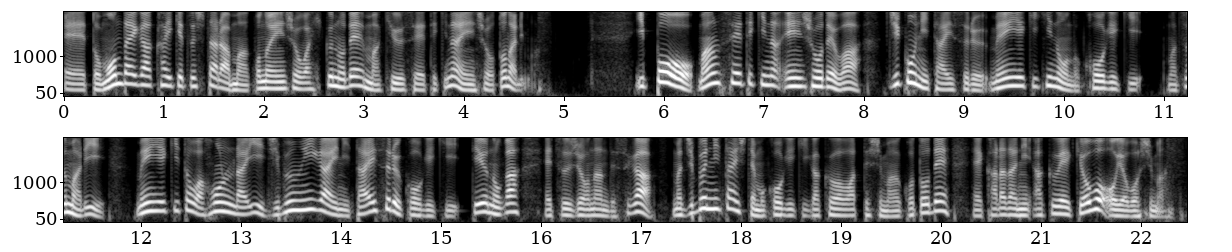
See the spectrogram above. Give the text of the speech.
えーと、問題が解決したら、まあ、この炎症は引くので、まあ、急性的な炎症となります一方慢性的な炎症では事故に対する免疫機能の攻撃まあ、つまり免疫とは本来自分以外に対する攻撃っていうのが、え通常なんですが、まあ、自分に対しても攻撃が加わってしまうことで、え体に悪影響を及ぼします。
